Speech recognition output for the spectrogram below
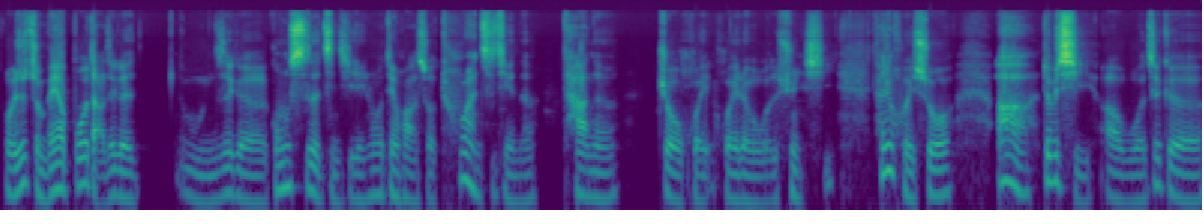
我就准备要拨打这个我们这个公司的紧急联络电话的时候，突然之间呢，他呢就回回了我的讯息，他就回说啊，对不起啊，我这个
